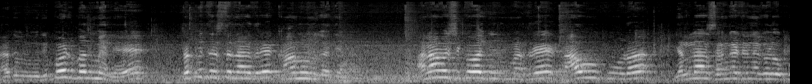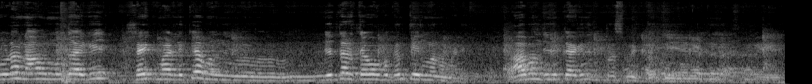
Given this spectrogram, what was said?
ಅದು ರಿಪೋರ್ಟ್ ಬಂದ ಮೇಲೆ ತಪ್ಪಿತಸ್ಥನಾದರೆ ಕಾನೂನು ಅಧೀನ ಅನಾವಶ್ಯಕವಾಗಿ ಇದು ಮಾಡಿದ್ರೆ ನಾವು ಕೂಡ ಎಲ್ಲ ಸಂಘಟನೆಗಳು ಕೂಡ ನಾವು ಮುಂದಾಗಿ ಸ್ಟ್ರೈಕ್ ಮಾಡಲಿಕ್ಕೆ ಒಂದು ನಿರ್ಧಾರ ತಗೋಬೇಕಂತ ತೀರ್ಮಾನ ಮಾಡಿದ್ವಿ. ಆ ಒಂದು ಇದಕ್ಕಾಗಿ ಪ್ರೆಸ್ ಮೀಟ್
